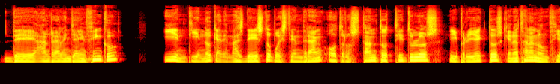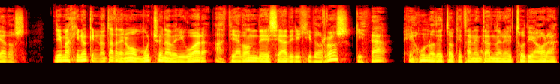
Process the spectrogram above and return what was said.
de Unreal Engine 5 y entiendo que además de esto pues tendrán otros tantos títulos y proyectos que no están anunciados. Yo imagino que no tardaremos mucho en averiguar hacia dónde se ha dirigido Ross, quizá es uno de estos que están entrando en el estudio ahora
